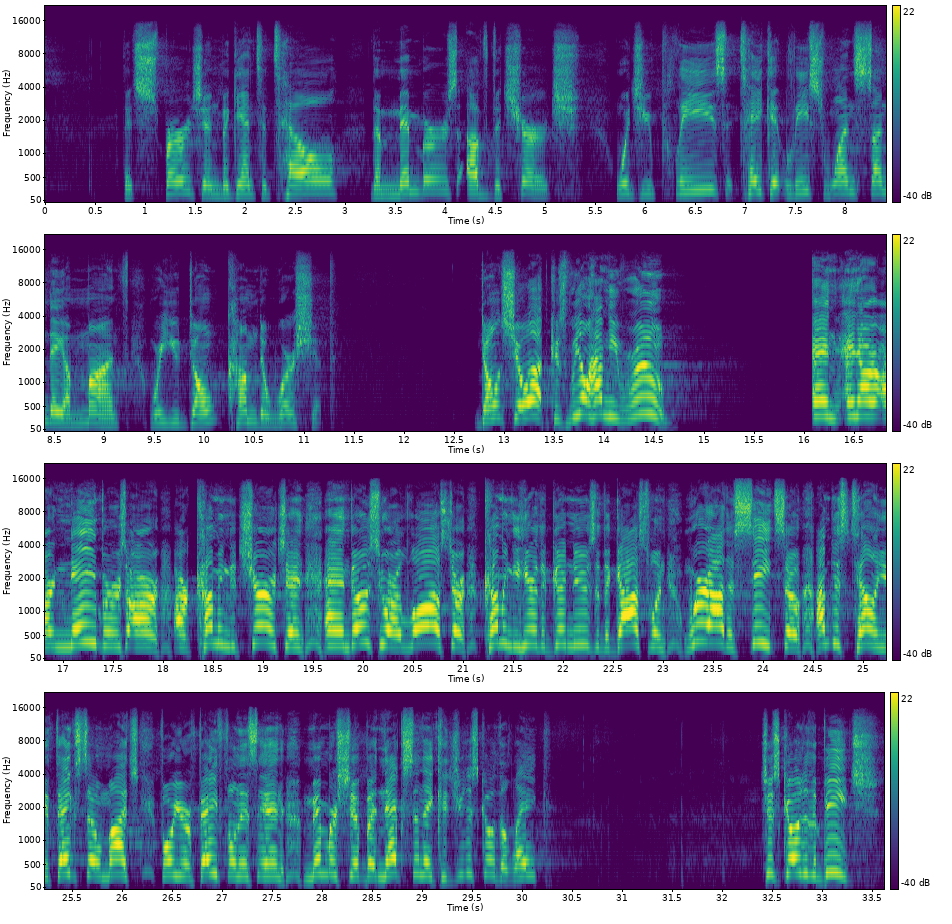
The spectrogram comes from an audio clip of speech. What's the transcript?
that Spurgeon began to tell the members of the church would you please take at least one Sunday a month where you don't come to worship? Don't show up because we don't have any room. And, and our, our neighbors are, are coming to church, and, and those who are lost are coming to hear the good news of the gospel, and we're out of seats. So I'm just telling you, thanks so much for your faithfulness in membership. But next Sunday, could you just go to the lake? Just go to the beach.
